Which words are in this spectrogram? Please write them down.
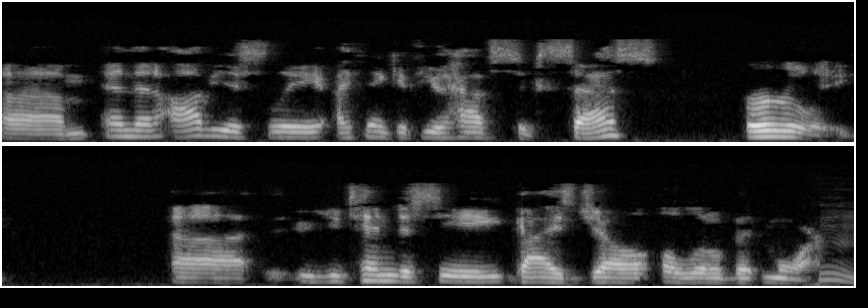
Um, and then obviously, I think if you have success early, uh, you tend to see guys gel a little bit more. Hmm.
